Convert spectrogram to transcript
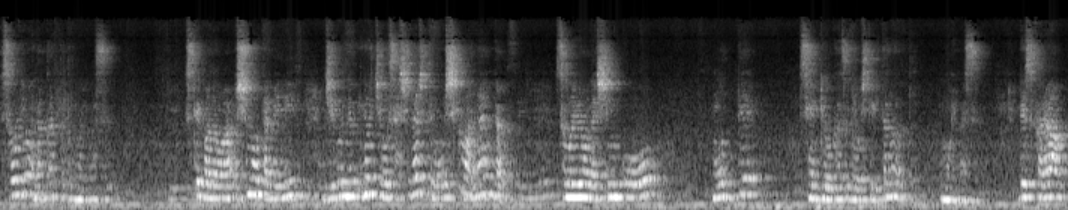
そうではなかったと思います。ステパノは主のために自分の命を差し出しても惜しくはないんだそのような信仰を持って宣教活動をしていたのだと思います。ですから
